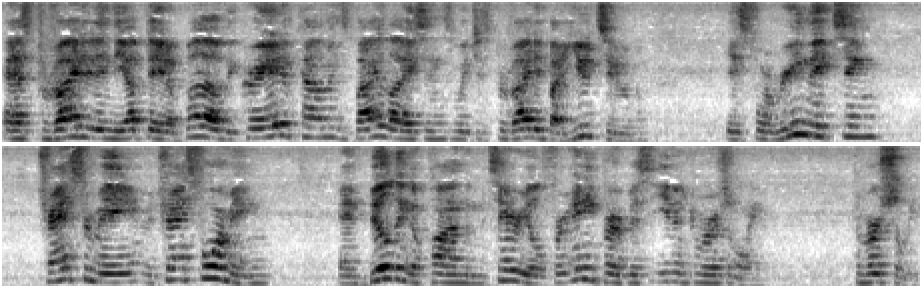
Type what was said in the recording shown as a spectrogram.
As provided in the update above, the Creative Commons by license, which is provided by YouTube, is for remixing, transforming, transforming, and building upon the material for any purpose, even commercially. Commercially.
